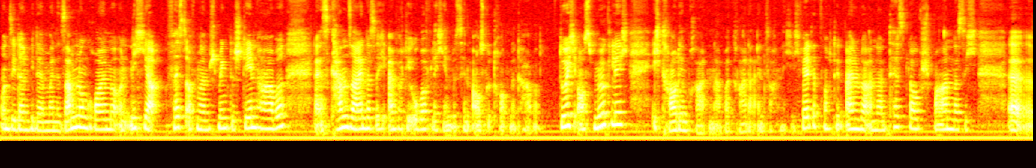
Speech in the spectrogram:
und sie dann wieder in meine Sammlung räume und nicht hier fest auf meinem Schminkte stehen habe. Dann es kann sein, dass ich einfach die Oberfläche ein bisschen ausgetrocknet habe durchaus möglich. Ich traue dem Braten aber gerade einfach nicht. Ich werde jetzt noch den einen oder anderen Testlauf sparen, dass ich äh,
